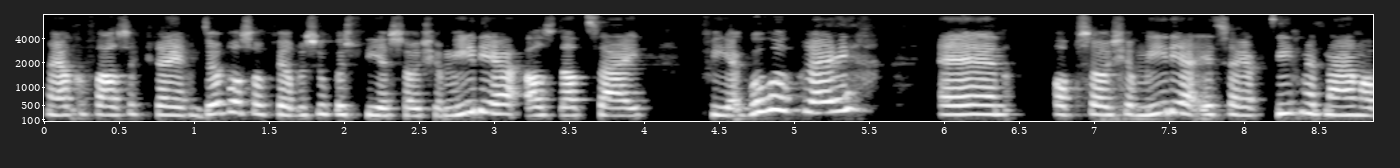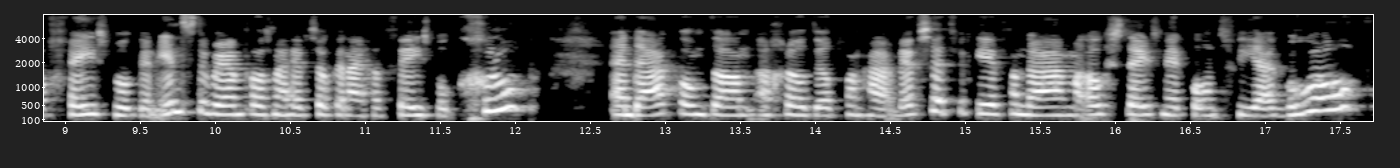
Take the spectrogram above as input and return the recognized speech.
Maar in elk geval, ze kreeg dubbel zoveel bezoekers via social media als dat zij via Google kreeg. En op social media is zij actief, met name op Facebook en Instagram. Volgens mij heeft ze ook een eigen Facebook-groep. En daar komt dan een groot deel van haar websiteverkeer vandaan, maar ook steeds meer komt via Google.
